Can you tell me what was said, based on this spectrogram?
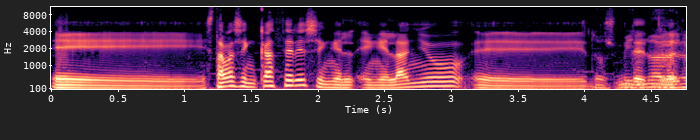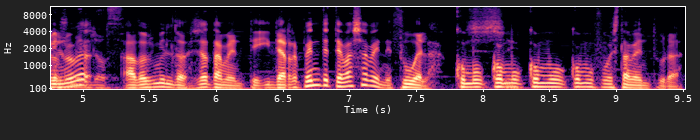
Eh, estabas en Cáceres en el, en el año eh, 2009, de 2009 2012. a 2012, exactamente. Y de repente te vas a Venezuela. ¿Cómo, Sí. cómo, cómo, cómo fue esta aventura?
